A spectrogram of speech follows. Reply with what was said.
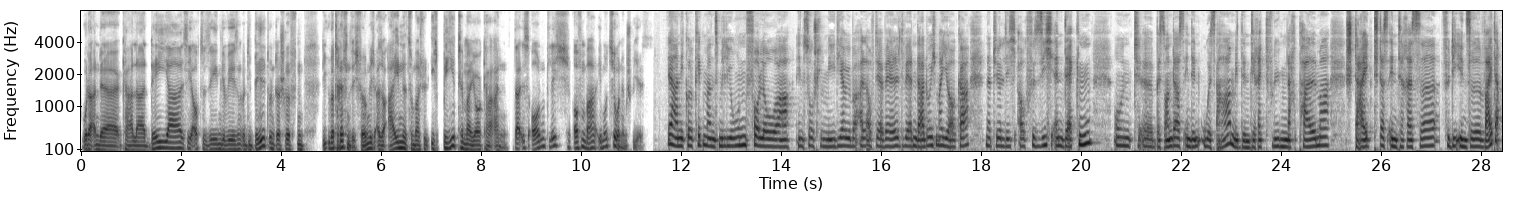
Oder an der Cala Deia ist sie auch zu sehen gewesen. Und die Bildunterschriften, die übertreffen sich förmlich. Also eine zum Beispiel, ich bete Mallorca an. Da ist ordentlich offenbar Emotion im Spiel. Ja, Nicole Kidmans Millionen Follower in Social Media überall auf der Welt werden dadurch Mallorca natürlich auch für sich entdecken und äh, besonders in den USA mit den Direktflügen nach Palma steigt das Interesse für die Insel weiter.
